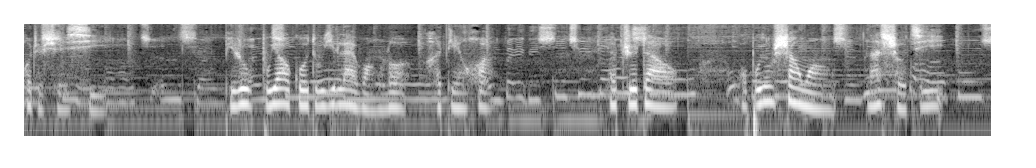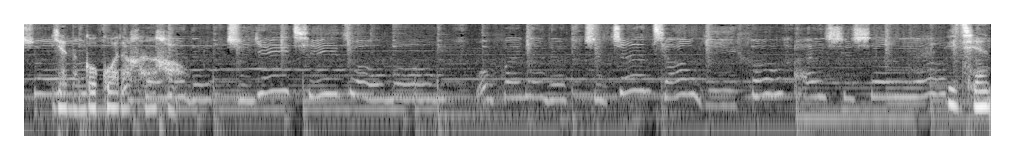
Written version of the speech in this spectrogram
或者学习。比如不要过度依赖网络和电话。要知道，我不用上网，拿手机也能够过得很好。以前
